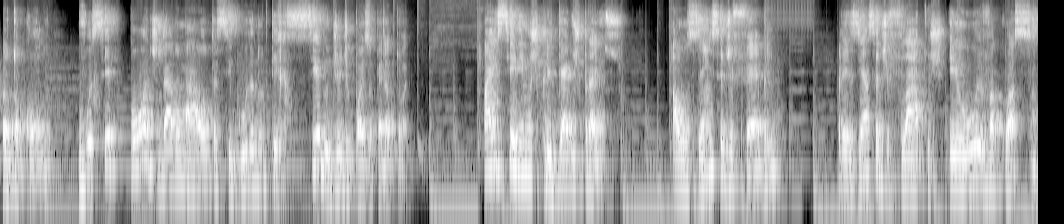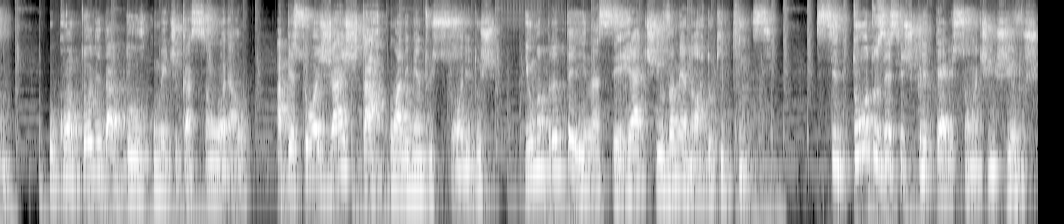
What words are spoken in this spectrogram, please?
protocolo, você pode dar uma alta segura no terceiro dia de pós-operatório. Quais seriam os critérios para isso? Ausência de febre, presença de flatos e ou evacuação, o controle da dor com medicação oral, a pessoa já estar com alimentos sólidos e uma proteína C reativa menor do que 15. Se todos esses critérios são atingidos,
